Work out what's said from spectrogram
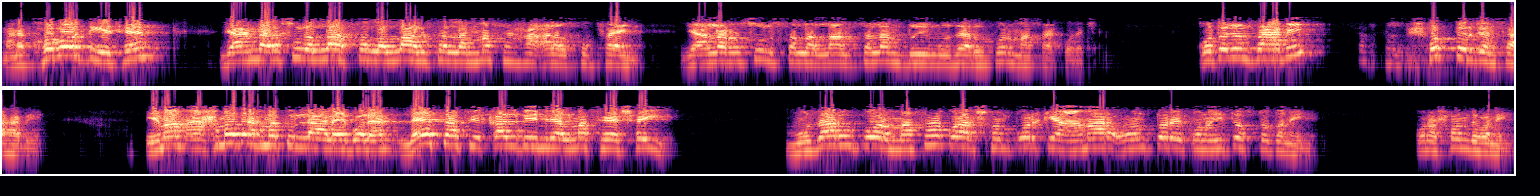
মানে খবর দিয়েছেন যে আল্লাহ রসুল আল্লাহ সাল্লাহ সাল্লাম মাসাহা আল খুফাইন, যে আল্লাহ রসুল সাল্লাহ সাল্লাম দুই মুজার উপর মাসা করেছেন। কতজন সাহাবি? সত্তর জন সাহাবি। ইমাম আহমদ রহমতুল্লাহ আলাই বলেন লেসাফি কালবি মিনাল মাসে সেই মোজার উপর মাসা করার সম্পর্কে আমার অন্তরে কোনো ইতস্তত নেই। কোনো সন্দেহ নেই।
